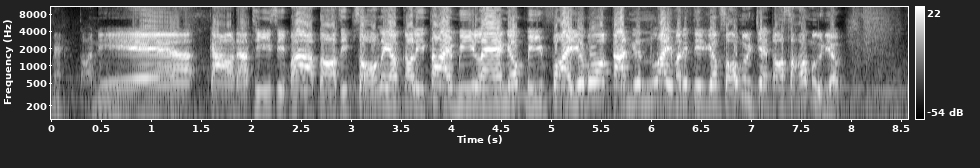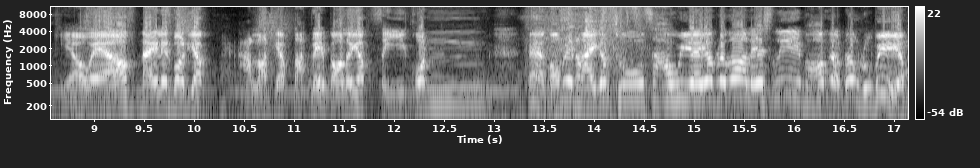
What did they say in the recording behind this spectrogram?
แม่ตอนนี้ 9 นาที 15 ต่อ 12 เลยครับเกาหลีใต้มีแรงครับ มีไฟครับเพราะว่าการเงินไล่มาติดๆครับ 27,000 ต่อ 30,000ครับเคียวเวลฟ์ในเลนบนครับอาลอดครับตัดเวฟก่อนเลยครับสี่คนแม่ของประเทศไทยครับชูซาเวียครับแล้วก็เลสลี่พร้อมกับน้องรูบี้ครับ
